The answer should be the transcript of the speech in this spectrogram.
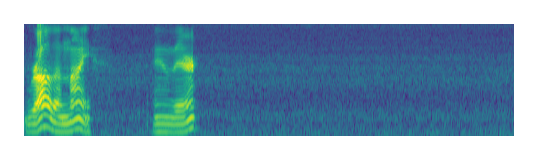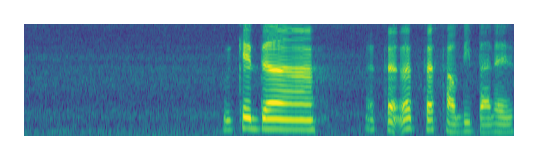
rather nice in there. We could, uh, let's, let's test how deep that is.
